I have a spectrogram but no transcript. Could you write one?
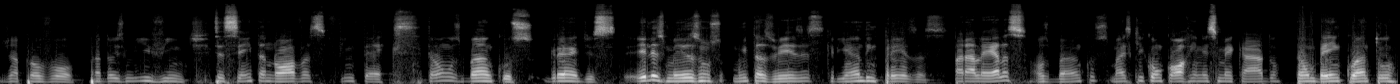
já aprovou para 2020 60 novas fintechs. Então, os bancos grandes, eles mesmos, muitas vezes, criando empresas paralelas aos bancos, mas que concorrem nesse mercado tão bem quanto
